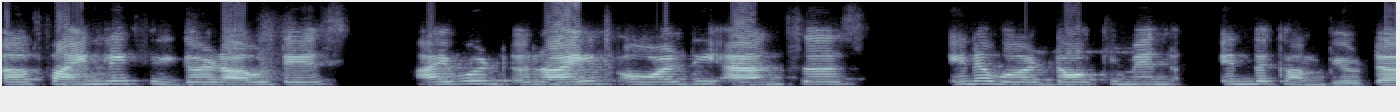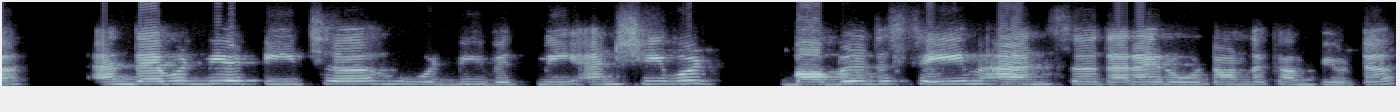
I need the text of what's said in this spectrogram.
uh, finally figured out is I would write all the answers in a Word document in the computer, and there would be a teacher who would be with me, and she would bubble the same answer that I wrote on the computer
